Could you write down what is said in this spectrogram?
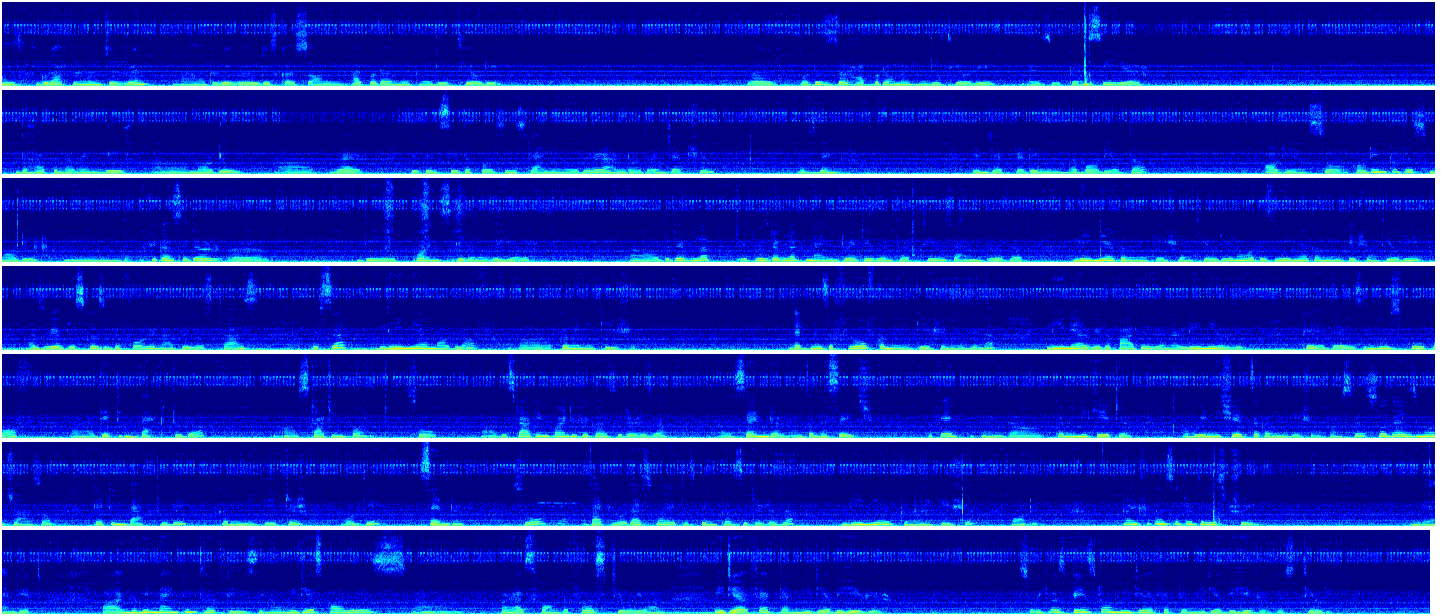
Hi, good afternoon, children. Uh, today we will discuss on hypodermic needle theory. Well, what is the hypodermic needle theory? As you can see here, the hypodermic needle uh, model, uh, where you can see the person standing over there and uh, the injection is being injected in the body of the audience. So, according to this model, mm, if you consider uh, the points given over here, uh, the developed it was developed in 1920s and 30s, and it was a linear communication theory. Know what is linear communication theory? As we have discussed before in our previous class, it's a linear model of uh, communication. That means the flow of communication is in a linear way. The path is in a linear way okay there is no scope of uh, getting back to the uh, starting point. So uh, the starting point if you consider is a, a sender of the message okay and the communicator who initiates the communication process. So there is no chance of getting back to the communicator or the sender. So that that's why it is being considered as a linear communication model. Now if you consider the history behind it. Uh, in the mid 1930s, you know, media scholars uh, perhaps found the first theory on media effect and media behavior. So it was based on media effect and media behavior, this theory.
